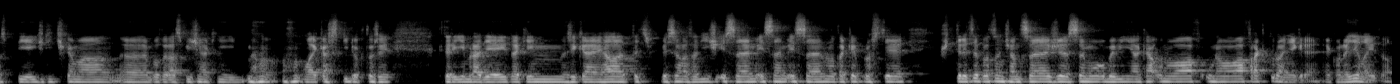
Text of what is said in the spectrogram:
s PhDčkama, uh, nebo teda spíš nějaký lékařský doktoři, který jim raději, tak jim říkají, hele, teď by se nasadíš i sem, i sem, i sem, no tak je prostě 40% šance, že se mu objeví nějaká unová, unová fraktura někde, jako nedělej to.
